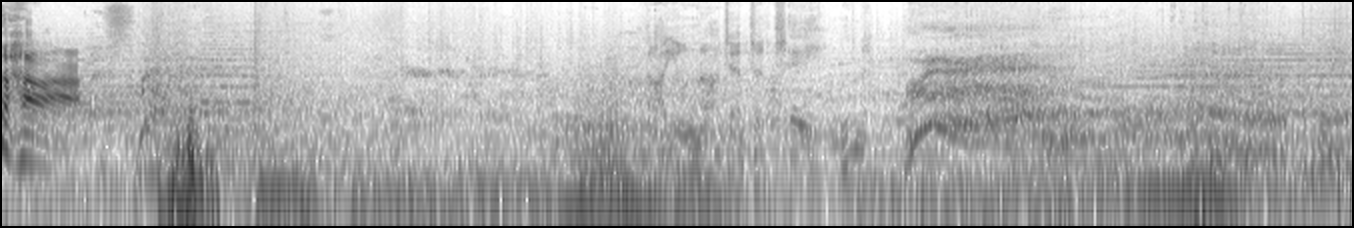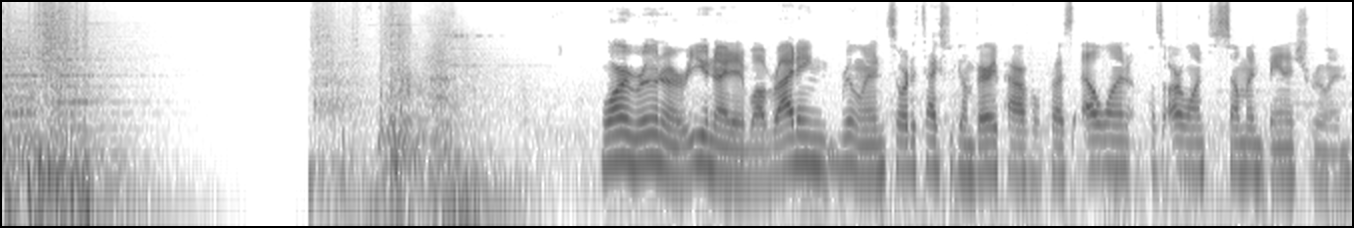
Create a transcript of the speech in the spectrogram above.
Haha! Are you not entertained? War and Ruin are reunited. While riding Ruin, sword attacks become very powerful. Press L1 plus R1 to summon Banished Ruin.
